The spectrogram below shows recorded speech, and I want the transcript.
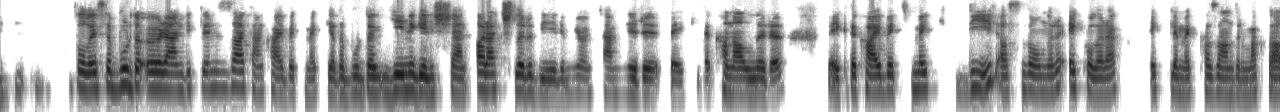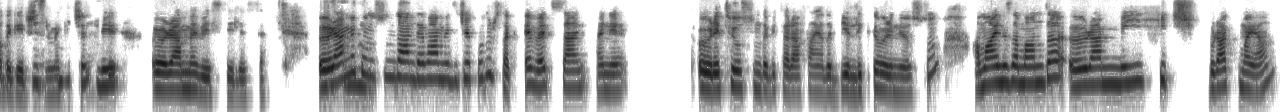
Dolayısıyla burada öğrendiklerinizi zaten kaybetmek ya da burada yeni gelişen araçları diyelim, yöntemleri belki de kanalları belki de kaybetmek değil aslında onları ek olarak eklemek, kazandırmak, daha da geliştirmek için bir öğrenme vesilesi. Öğrenme konusundan devam edecek olursak evet sen hani öğretiyorsun da bir taraftan ya da birlikte öğreniyorsun. Ama aynı zamanda öğrenmeyi hiç bırakmayan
